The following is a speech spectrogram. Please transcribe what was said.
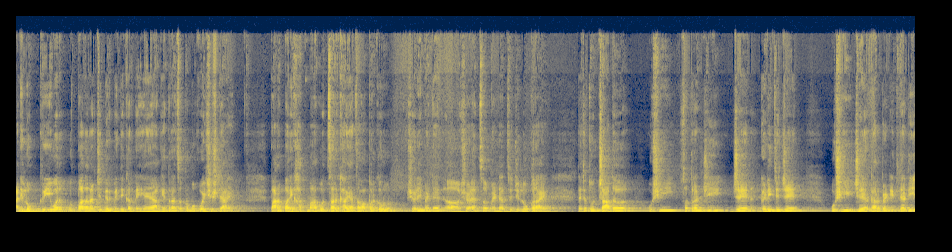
आणि लोकरीवर उत्पादनांची निर्मिती करणे हे या केंद्राचं प्रमुख वैशिष्ट्य आहे. पारंपरिक हातमाग व चरखा याचा वापर करून शेळी मेंढ्या शेळ्यांचं मेंढ्यांचे जी लोकर आहे त्याच्यातून चादर उशी सतरंजी जेन घडीचे जेन उशी चेअर कार्पेट इत्यादी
